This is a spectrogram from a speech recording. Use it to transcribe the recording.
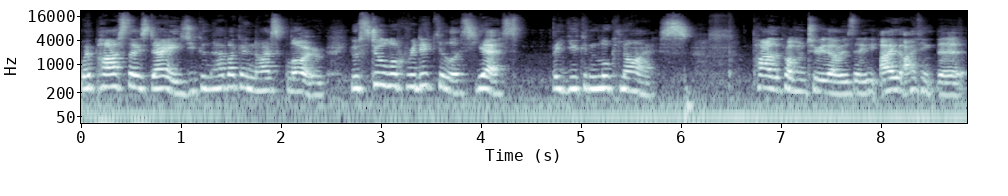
we're past those days. You can have like a nice glow. You'll still look ridiculous, yes, but you can look nice. Part of the problem too, though, is that he, I, I think the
